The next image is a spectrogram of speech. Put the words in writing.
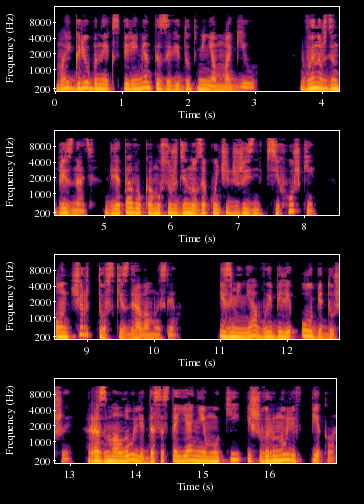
мои гребаные эксперименты заведут меня в могилу. Вынужден признать, для того, кому суждено закончить жизнь в психушке, он чертовски здравомыслил. Из меня выбили обе души, размололи до состояния муки и швырнули в пекло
